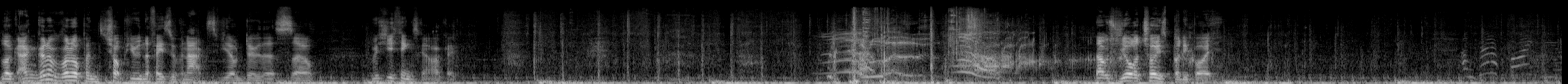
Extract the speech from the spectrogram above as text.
Look, I'm gonna run up and chop you in the face with an axe if you don't do this, so... Which do you think's gonna... Okay. That was your choice, buddy boy. I'm gonna find you!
